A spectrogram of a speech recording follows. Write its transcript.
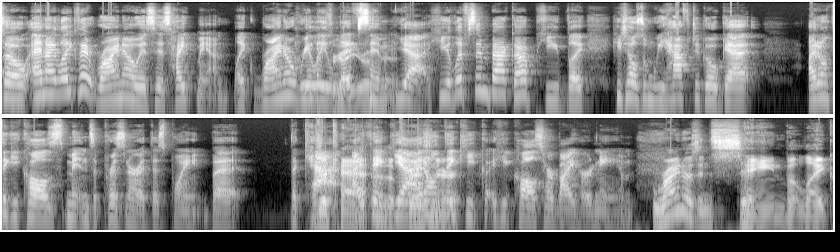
So, and I like that Rhino is his hype man. Like, Rhino really forgot lifts him. that. Yeah, he lifts him back up. He like he tells him we have to go get. I don't think he calls Mittens a prisoner at this point, but. The cat, cat I think. the Yeah, I don't think he he calls her by her name. Rhino's insane, but like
